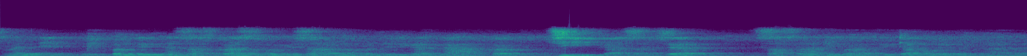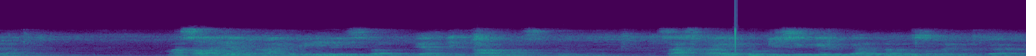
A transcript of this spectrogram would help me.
Itu pentingnya sastra sebagai sarana pendidikan karakter. Jika saja sastra diperhatikan oleh negara. Masalah yang terakhir ini sebab yang utama sebetulnya. Sastra itu disingkirkan terus oleh negara.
